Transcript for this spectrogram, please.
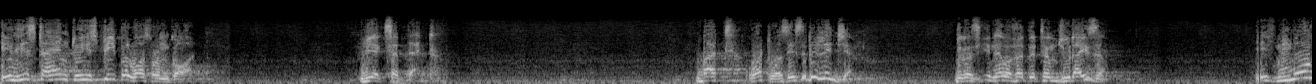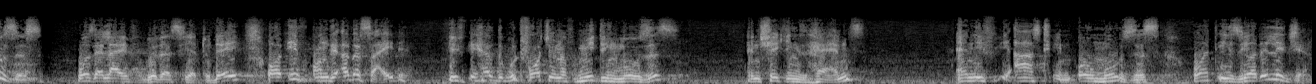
in his time to his people was from God. We accept that. But what was his religion? Because he never heard the term Judaism. If Moses was alive with us here today, or if on the other side, if we have the good fortune of meeting Moses and shaking his hands, and if we asked him, Oh Moses, what is your religion?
